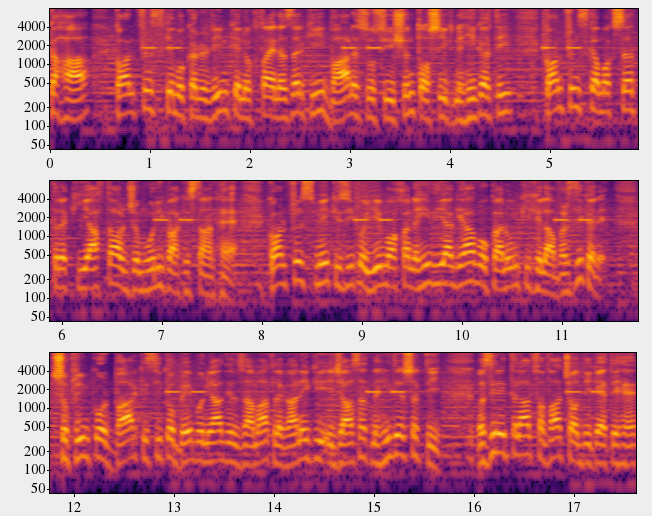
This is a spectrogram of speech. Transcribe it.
कहा, कॉन्फ्रेंस के मुकर्रीन के नुक़ नज़र की बार एसोसिएशन तोसीक नहीं करती। कॉन्फ्रेंस का मकसद तरक्की याफ्ता और जमहूरी पाकिस्तान है। कॉन्फ्रेंस में किसी को ये मौका नहीं दिया गया, वो कानून की खिलाफ वर्जी करे। सुप्रीम कोर्ट बार किसी को बेबुनियाद इल्ज़ाम लगाने की इजाज़त नहीं दे सकती। वज़ीर इतलात फवाद चौधरी कहते हैं,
